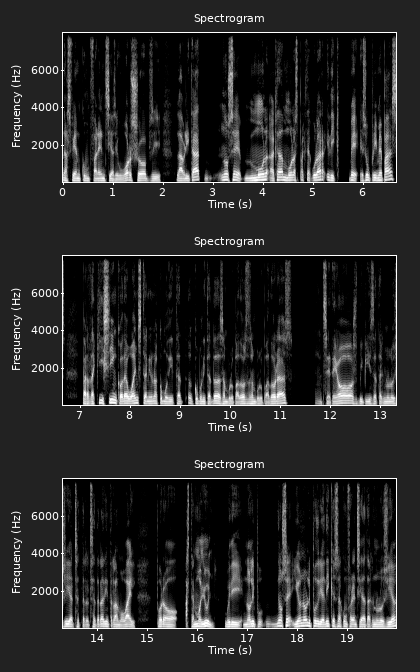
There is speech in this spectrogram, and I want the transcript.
es feien conferències i workshops i la veritat, no sé, molt, ha quedat molt espectacular i dic, bé, és un primer pas per d'aquí 5 o 10 anys tenir una comunitat, comunitat de desenvolupadors, desenvolupadores CTOs, VPs de tecnologia, etc etc dintre del mobile, però estem molt lluny. Vull dir, no, li, no sé, jo no li podria dir que és una conferència de tecnologia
